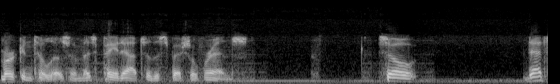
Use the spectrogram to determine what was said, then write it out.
mercantilism that's paid out to the special friends. So that's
